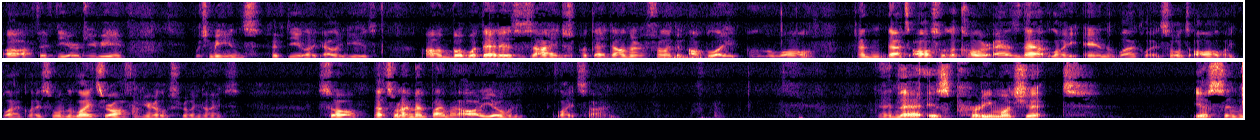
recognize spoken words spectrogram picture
uh, 50 RGB, which means 50 like LEDs. Um, but what that is, is I just put that down there for like an uplight on the wall. And that's also the color as that light and the black light. So it's all like black light. So when the lights are off in here, it looks really nice. So that's what I meant by my audio and light side. And that is pretty much it. Yes, and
